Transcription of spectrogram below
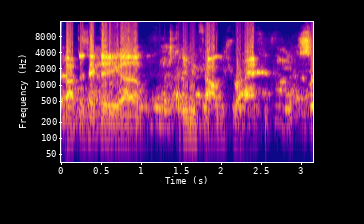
About to take the uh, Jimmy Collins ride. She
